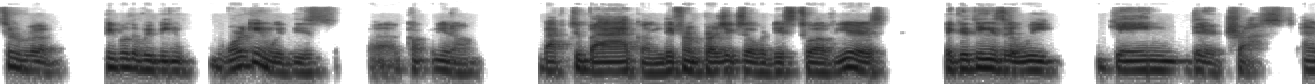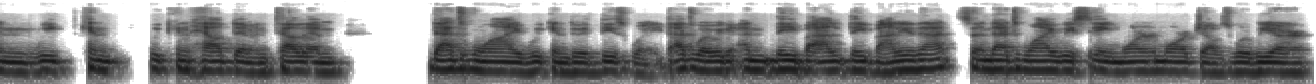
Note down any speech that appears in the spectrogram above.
sort of uh, people that we've been working with these, uh, you know, back to back on different projects over these twelve years, the good thing is that we gain their trust and we can we can help them and tell them that's why we can do it this way. That's why we can, and they value they value that. So and that's why we're seeing more and more jobs where we are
